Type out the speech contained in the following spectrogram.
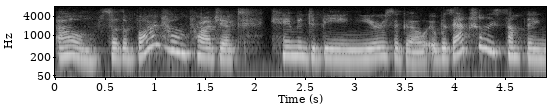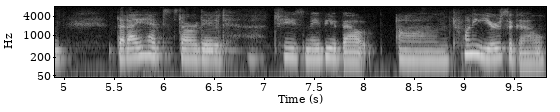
Oh, so the Barn Home Project came into being years ago. It was actually something that I had started, geez, maybe about um, 20 years ago.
